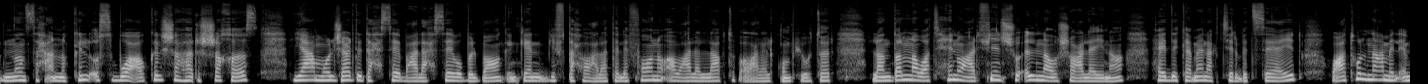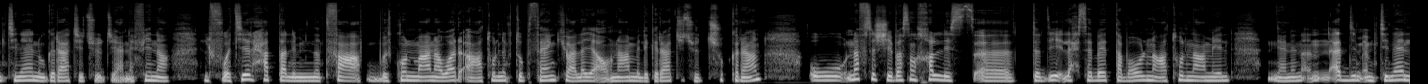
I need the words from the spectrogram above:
بننصح إنه كل أسبوع أو كل شهر الشخص يعمل جردة حساب على حسابه بالبنك إن كان بيفتحه على تليفونه أو على اللابتوب أو على الكمبيوتر لنضلنا واضحين وعارفين شو إلنا وشو علينا. هيدي كمان كتير بتساعد وعلى طول نعمل امتنان و gratitude يعني فينا الفواتير حتى اللي بندفعها بيكون معنا ورقة على طول نكتب thank you عليها أو نعمل gratitude شكرا. ونفس الشيء بس نخلص آه، تدقيق الحسابات تبعولنا على طول نعمل يعني نقدم امتنان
